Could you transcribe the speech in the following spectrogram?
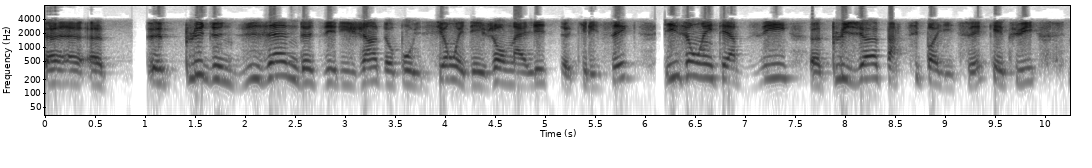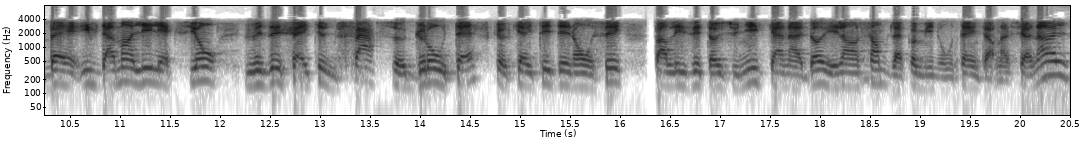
euh, euh, plus d'une dizaine de dirigeants d'opposition et des journalistes critiques. Ils ont interdit euh, plusieurs partis politiques. Et puis, ben, évidemment, l'élection, je veux dire, ça a été une farce grotesque qui a été dénoncée par les États-Unis, le Canada et l'ensemble de la communauté internationale,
